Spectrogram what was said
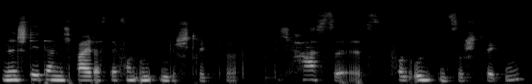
Und dann steht da nicht bei, dass der von unten gestrickt wird. Ich hasse es, von unten zu stricken.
